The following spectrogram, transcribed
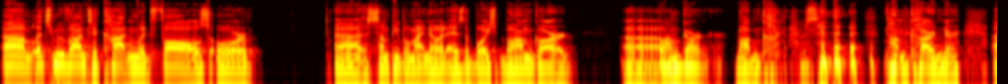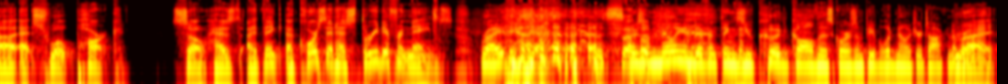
Um, let's move on to Cottonwood Falls, or uh, some people might know it as the Boyce Baumgard. Uh, Baumgartner. Baumgardner. I was Baumgardner uh, at Swope Park. So has I think a course that has three different names. Right? So- There's a million different things you could call this course, and people would know what you're talking about. Right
